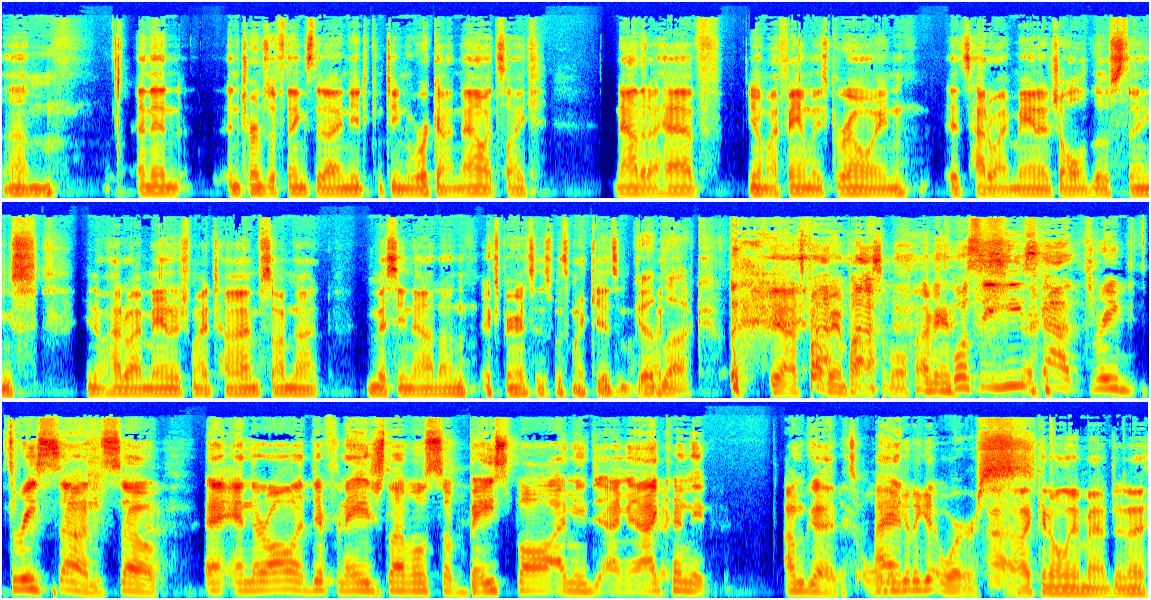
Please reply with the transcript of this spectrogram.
Um, and then in terms of things that I need to continue to work on now, it's like now that I have you know my family's growing, it's how do I manage all of those things? You know, how do I manage my time so I'm not missing out on experiences with my kids and my good wife. luck Yeah, it's probably impossible. I mean, Well, see, he's got three three sons, so and, and they're all at different age levels. So baseball, I mean, I mean, I couldn't. I'm good. it's only had- going to get worse I, I can only imagine. I,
